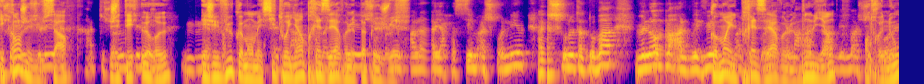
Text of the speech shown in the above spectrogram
Et quand j'ai vu ça, j'étais heureux et j'ai vu comment mes citoyens préservent le peuple juif. Comment ils préservent le bon lien entre nous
